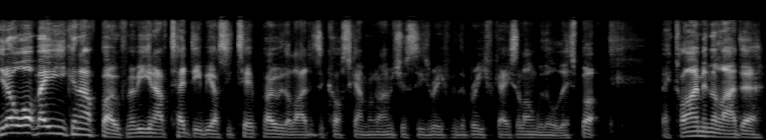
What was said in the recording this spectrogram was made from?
You know what? Maybe you can have both. Maybe you can have Ted DiBiase tip over the ladder to cost Cameron Grimes just as he's from the briefcase along with all this. But they're climbing the ladder,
